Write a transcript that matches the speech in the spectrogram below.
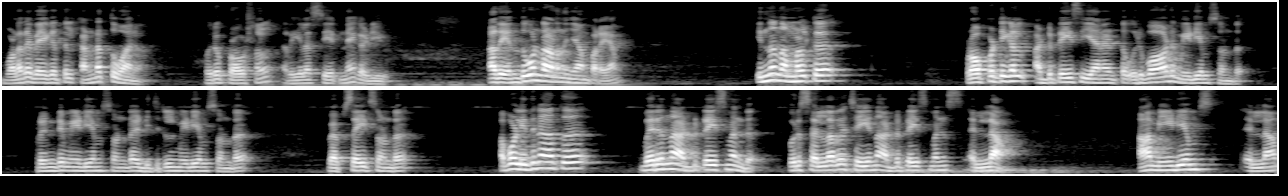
വളരെ വേഗത്തിൽ കണ്ടെത്തുവാനും ഒരു പ്രൊഫഷണൽ റിയൽ എസ്റ്റേറ്റിനെ കഴിയൂ. അത് എന്തുകൊണ്ടാണെന്ന് ഞാൻ പറയാം. ഇന്ന് നമ്മൾക്ക് പ്രോപ്പർട്ടികൾ അഡ്വർടൈസ് ചെയ്യാനായിട്ട് ഒരുപാട് മീഡിയംസ് ഉണ്ട്. പ്രിന്റ് മീഡിയംസ് ഉണ്ട് ഡിജിറ്റൽ മീഡിയംസ് ഉണ്ട് വെബ്സൈറ്റ്സ് ഉണ്ട്. അപ്പോൾ ഇതിനകത്ത് വരുന്ന അഡ്വർടൈസ്മെന്റ് ഒരു സെല്ലർ ചെയ്യുന്ന അഡ്വർടൈസ്മെന്റ്സ് എല്ലാം ആ മീഡിയംസ് എല്ലാം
